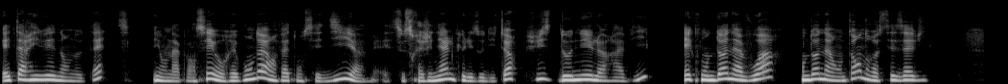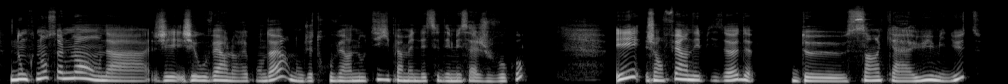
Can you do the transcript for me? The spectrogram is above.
est arrivée dans nos têtes. Et on a pensé aux répondeurs. En fait, on s'est dit, mais ce serait génial que les auditeurs puissent donner leur avis et qu'on donne à voir on donne à entendre ses avis. Donc non seulement on a, j'ai ouvert le répondeur, donc j'ai trouvé un outil qui permet de laisser des messages vocaux, et j'en fais un épisode de 5 à 8 minutes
